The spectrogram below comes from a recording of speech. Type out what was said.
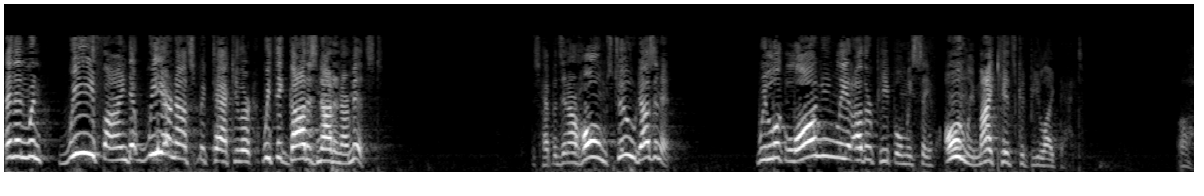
And then when we find that we are not spectacular, we think God is not in our midst. This happens in our homes too, doesn't it? We look longingly at other people and we say, if only my kids could be like that. Oh.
